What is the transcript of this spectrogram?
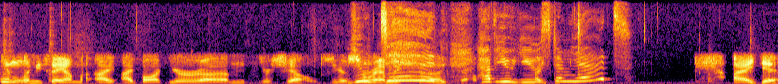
And let me say, I'm, I I bought your um, your shells, your You ceramic did. Uh, shells. Have you used did. them yet? I did.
